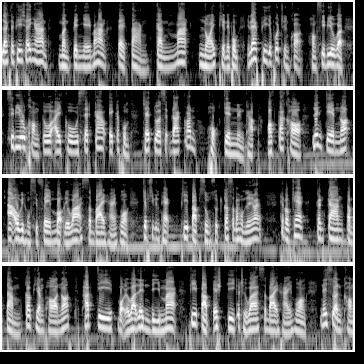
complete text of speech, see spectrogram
หลังจากพี่ใช้งาน มันเป็นไงบ้างแตกต่างกันมากน้อยเพียงในผมอย่างแรกพี่จะพูดถึงก่อนของ CPU ก่อน CPU ของตัว iQ Set 9X ครับผม ใช้ตัว Snapdragon 6 Gen 1 ครับ Octa Core เล่นเกมเนาะ ROV 60 เฟรมบอกเลยว่าสบายหายห่วง เก็บชิป Impact พี่ปรับสูงสุดก็สบายผมเลยว่า ให้ปรับแค่กลางๆ ต่ำๆ ก็เพียงพอเนาะ PUBG บอกเลยว่าเล่นดีมาก พี่ปรับ HD ก็ถือว่าสบายหายห่วง ในส่วนของ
